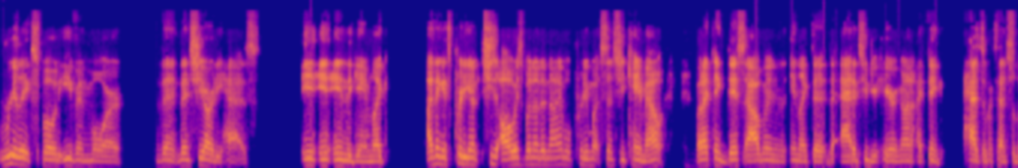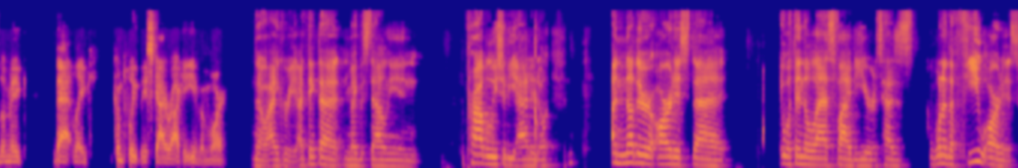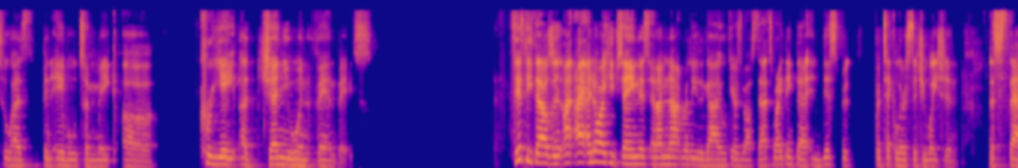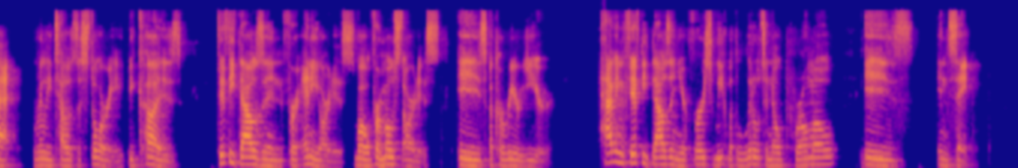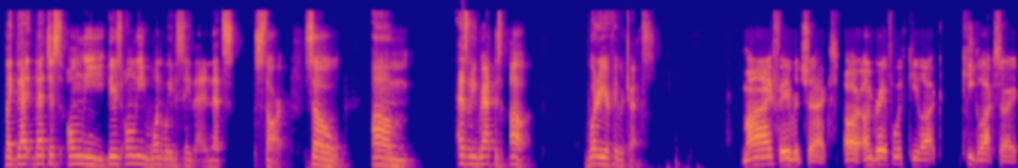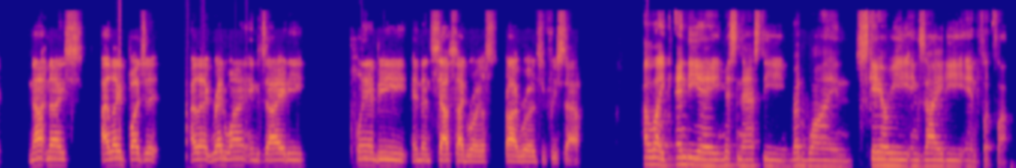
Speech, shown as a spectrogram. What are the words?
really explode even more than than she already has in, in, in the game. Like I think it's pretty. She's always been undeniable, pretty much since she came out. But I think this album, in like the the attitude you're hearing on, it, I think has the potential to make that like completely skyrocket even more. No, I agree. I think that Meg Thee Stallion probably should be added on. Another artist that within the last five years has one of the few artists who has been able to make a create a genuine fan base. 50,000. I, I know I keep saying this, and I'm not really the guy who cares about stats, but I think that in this particular situation, the stat really tells the story because 50,000 for any artist, well, for most artists, is a career year. Having 50,000 your first week with little to no promo is insane. Like that, that just only, there's only one way to say that, and that's star. So, um, as we wrap this up, what are your favorite tracks? My favorite tracks are Ungrateful with Key Glock, Key Glock, sorry. Not Nice. I like Budget. I like Red Wine, Anxiety, Plan B, and then Southside Royal uh, Royalty Freestyle. I like NDA, Miss Nasty, Red Wine, Scary, Anxiety, and Flip Flop.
